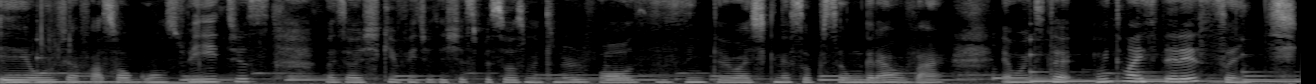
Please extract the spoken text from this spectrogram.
Eu já faço alguns vídeos, mas eu acho que vídeo deixa as pessoas muito nervosas, então eu acho que nessa opção gravar é muito, muito mais interessante.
